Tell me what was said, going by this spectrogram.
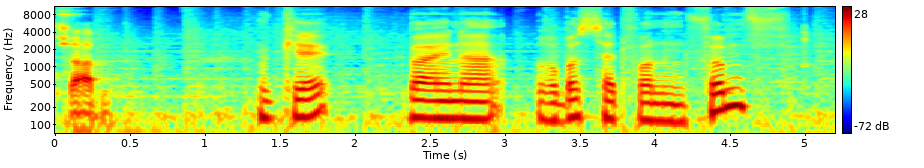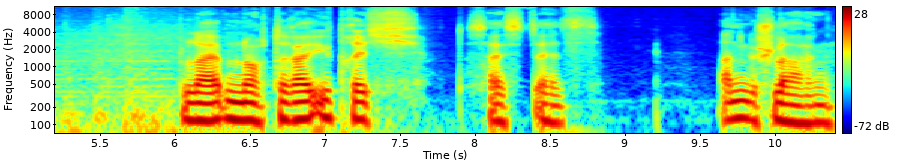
Schaden. Okay. Bei einer Robustheit von 5 bleiben noch drei übrig. Das heißt, er ist angeschlagen.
